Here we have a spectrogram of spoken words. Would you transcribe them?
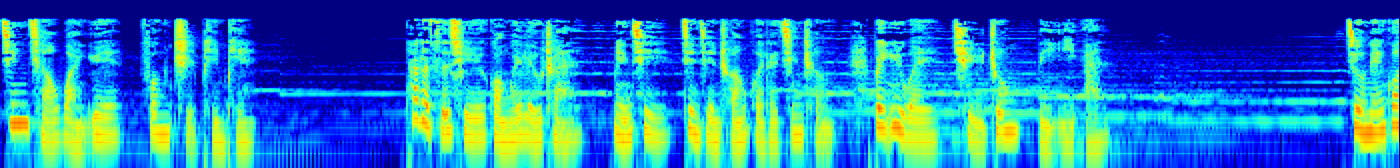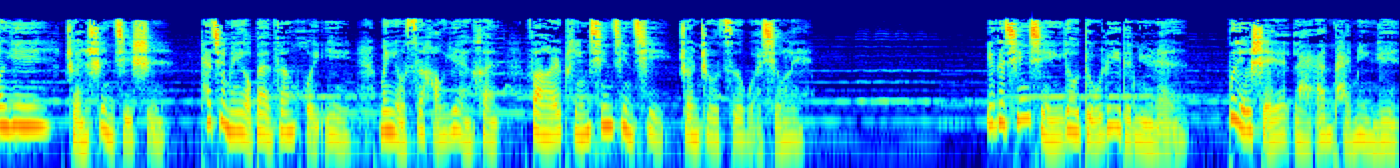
精巧婉约，风致翩翩。他的词曲广为流传，名气渐渐传回了京城，被誉为曲中李易安。九年光阴转瞬即逝，他却没有半分悔意，没有丝毫怨恨，反而平心静气，专注自我修炼。一个清醒又独立的女人，不由谁来安排命运，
